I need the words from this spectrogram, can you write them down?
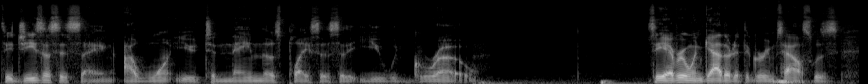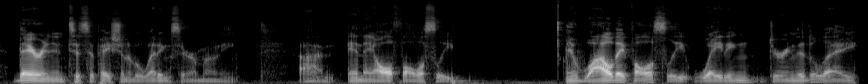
See, Jesus is saying, I want you to name those places so that you would grow. See, everyone gathered at the groom's house was there in anticipation of a wedding ceremony, um, and they all fall asleep. And while they fall asleep, waiting during the delay,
